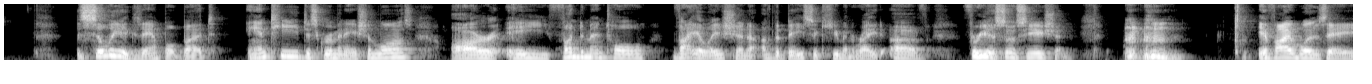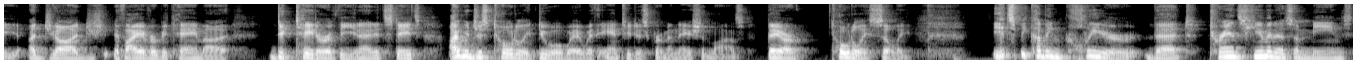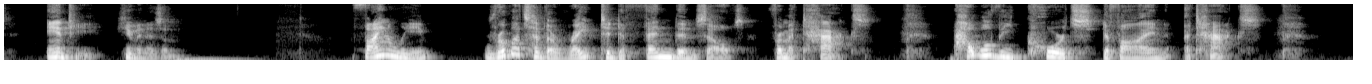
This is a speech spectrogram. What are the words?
Silly example, but anti discrimination laws are a fundamental violation of the basic human right of free association. if I was a, a judge, if I ever became a dictator of the United States, I would just totally do away with anti discrimination laws. They are totally silly. It's becoming clear that transhumanism means anti humanism. Finally, robots have the right to defend themselves from attacks. How will the courts define attacks?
